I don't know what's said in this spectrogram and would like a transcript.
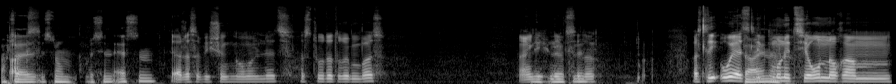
Ach, Bugs? da ist noch ein bisschen Essen. Ja, das habe ich schon genommen jetzt. Hast du da drüben was? Eigentlich Nicht nichts, oder? Was liegt? Oh, jetzt liegt Deine. Munition noch am.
